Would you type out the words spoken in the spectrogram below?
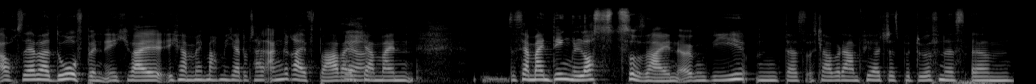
auch selber doof bin ich, weil ich, ich mache mich ja total angreifbar, weil Ja. ich ja mein, das ist ja mein Ding, lost zu sein irgendwie. Und das, ich glaube, da haben viele Leute das Bedürfnis, ähm,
